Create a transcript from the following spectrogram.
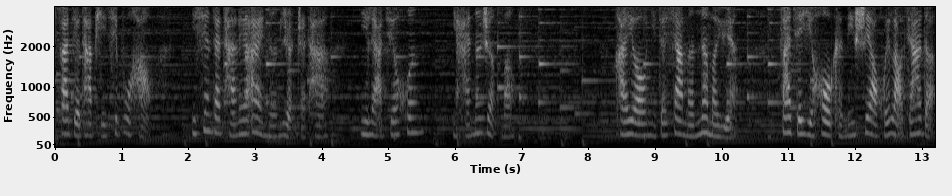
发姐她脾气不好，你现在谈恋爱能忍着她，你俩结婚，你还能忍吗？还有你在厦门那么远，发姐以后肯定是要回老家的，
